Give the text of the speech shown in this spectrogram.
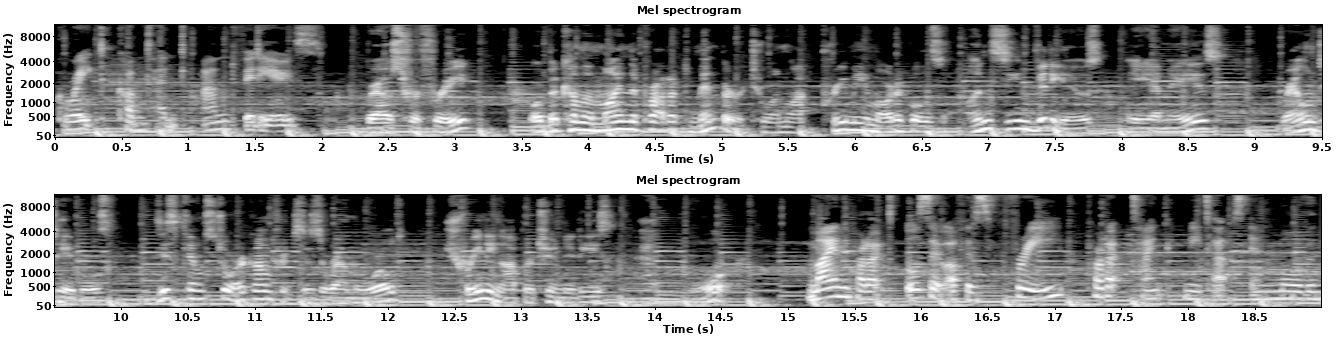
great content and videos. Browse for free or become a Mind the Product member to unlock premium articles, unseen videos, AMAs, roundtables, discounts to our conferences around the world, training opportunities, and more. Mind the Product also offers free Product Tank meetups in more than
